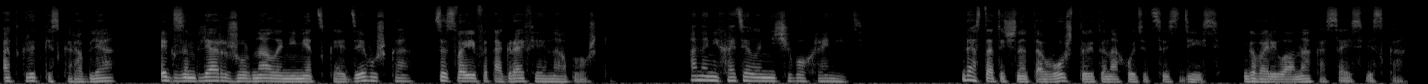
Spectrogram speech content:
открытки с корабля, экземпляр журнала «Немецкая девушка» со своей фотографией на обложке. Она не хотела ничего хранить. Достаточно того, что это находится здесь, говорила она, касаясь виска.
